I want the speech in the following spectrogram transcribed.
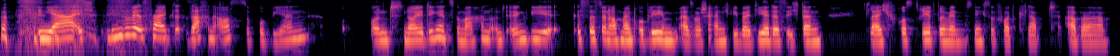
ja, ich liebe es halt, Sachen auszuprobieren. und neue Dinge zu machen. Und irgendwie ist das dann auch mein Problem, also wahrscheinlich wie bei dir, dass ich dann gleich frustriert bin, wenn es nicht sofort klappt. Aber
